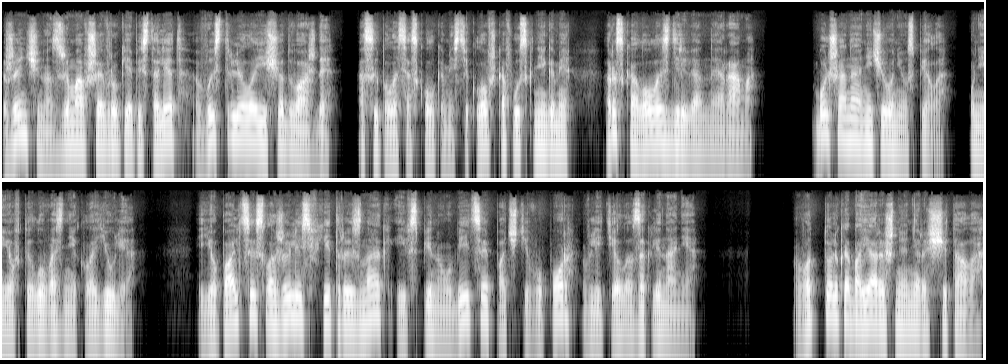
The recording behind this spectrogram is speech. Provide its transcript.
Женщина, сжимавшая в руке пистолет, выстрелила еще дважды. Осыпалось осколками стекло в шкафу с книгами, раскололась деревянная рама. Больше она ничего не успела. У нее в тылу возникла Юлия. Ее пальцы сложились в хитрый знак, и в спину убийцы почти в упор влетело заклинание. Вот только боярышня не рассчитала.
